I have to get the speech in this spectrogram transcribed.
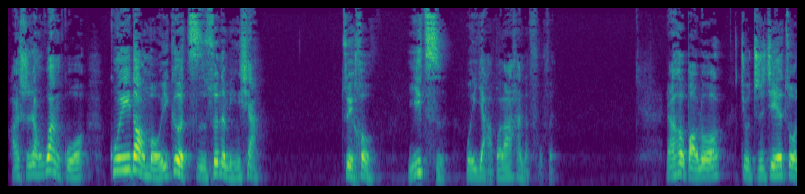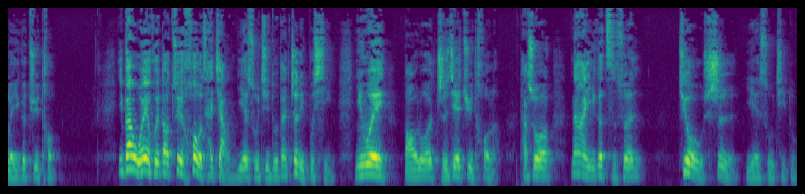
而是让万国归到某一个子孙的名下，最后以此为亚伯拉罕的福分。然后保罗就直接做了一个剧透。一般我也会到最后才讲耶稣基督，但这里不行，因为保罗直接剧透了。他说那一个子孙就是耶稣基督。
